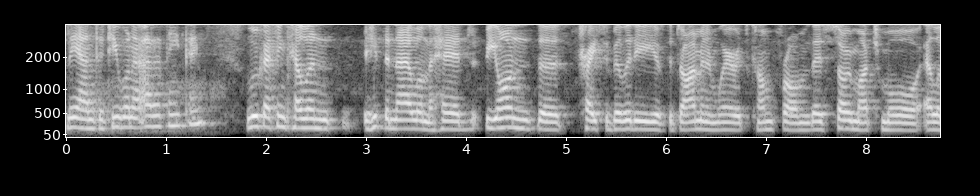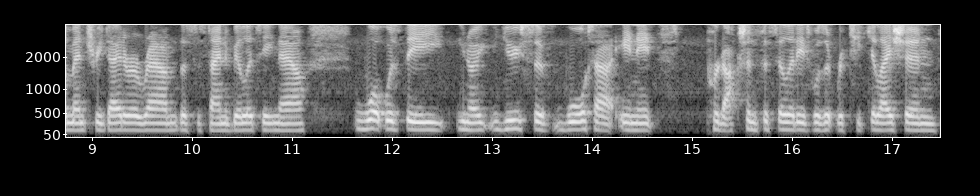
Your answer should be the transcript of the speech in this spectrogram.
Leanne, did you want to add anything? Look, I think Helen hit the nail on the head. Beyond the traceability of the diamond and where it's come from, there's so much more elementary data around the sustainability now what was the you know use of water in its production facilities? Was it reticulation?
